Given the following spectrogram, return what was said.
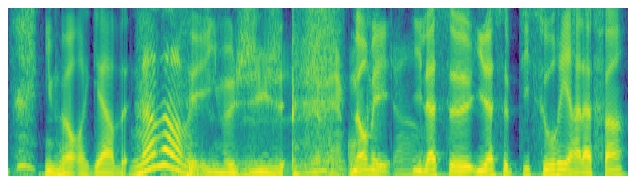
il me regarde, Non, non, mais. et il me juge. Non mais hein. il a ce, il a ce petit sourire à la fin.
